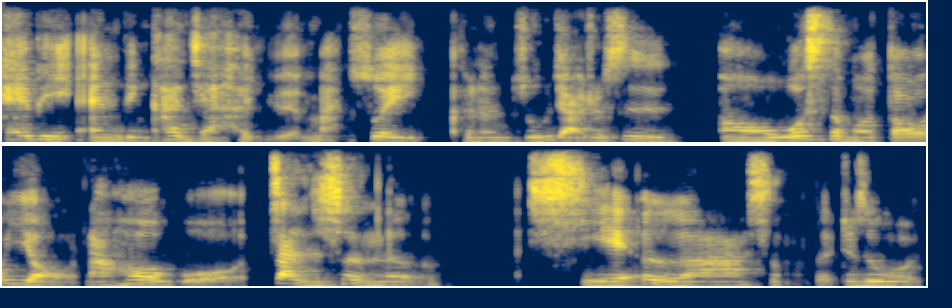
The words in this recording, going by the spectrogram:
Happy ending 看起来很圆满，所以可能主角就是哦，我什么都有，然后我战胜了邪恶啊什么的，就是我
